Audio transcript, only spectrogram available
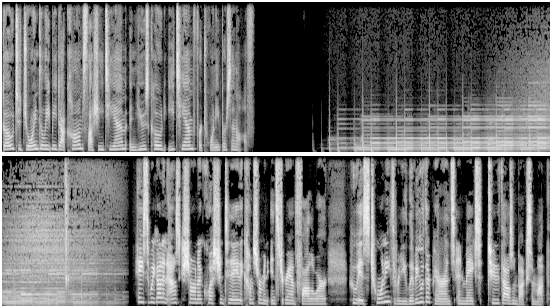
Go to joindeleteme.com slash ETM and use code ETM for 20% off. Hey, so we got an Ask Shannah question today that comes from an Instagram follower who is 23, living with her parents, and makes 2000 bucks a month.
